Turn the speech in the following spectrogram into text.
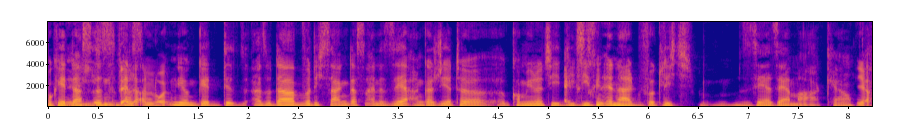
Okay, eine das ist Welle das, an Leuten. Okay, also da würde ich sagen, das ist eine sehr engagierte äh, Community, die Extrem. diesen Inhalt wirklich sehr, sehr mag. Ja. ja.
